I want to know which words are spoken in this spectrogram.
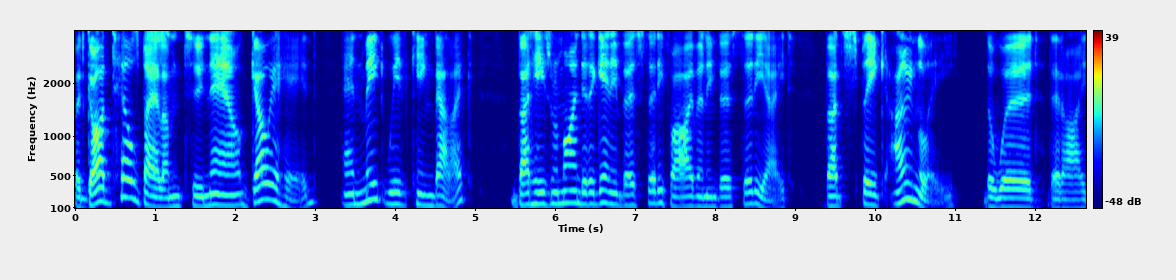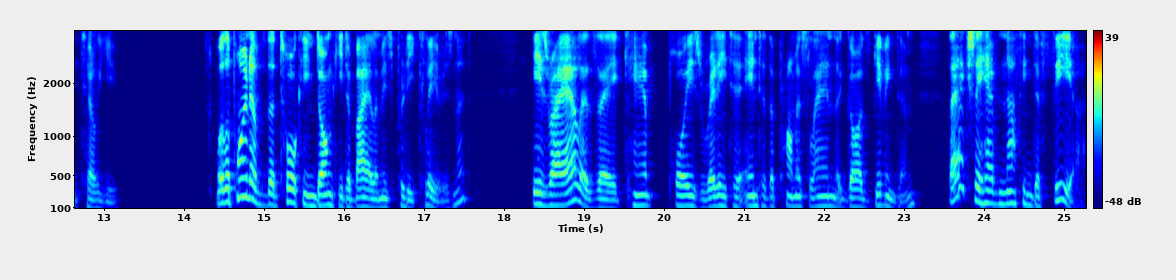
But God tells Balaam to now go ahead and meet with King Balak, but he's reminded again in verse 35 and in verse 38 but speak only the word that I tell you. Well, the point of the talking donkey to Balaam is pretty clear, isn't it? Israel, as a camp poised ready to enter the promised land that God's giving them, they actually have nothing to fear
